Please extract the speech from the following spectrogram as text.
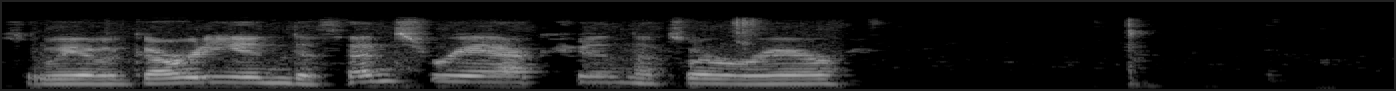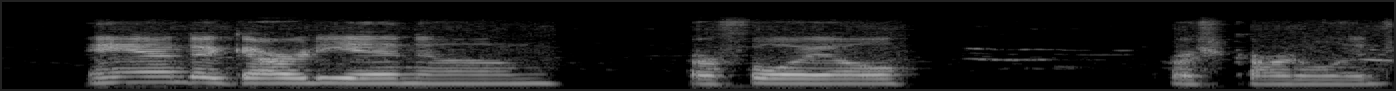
So we have a Guardian defense reaction, that's our rare. And a Guardian, um, or foil, crush cartilage,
